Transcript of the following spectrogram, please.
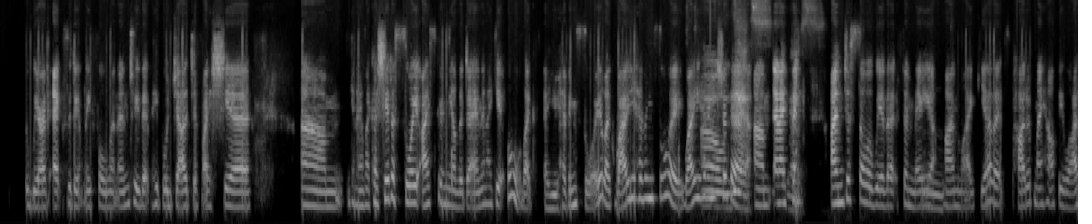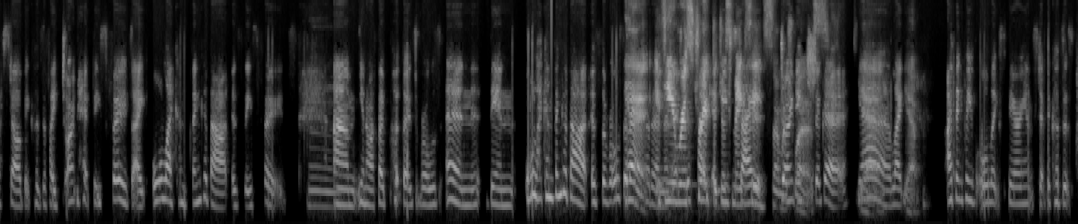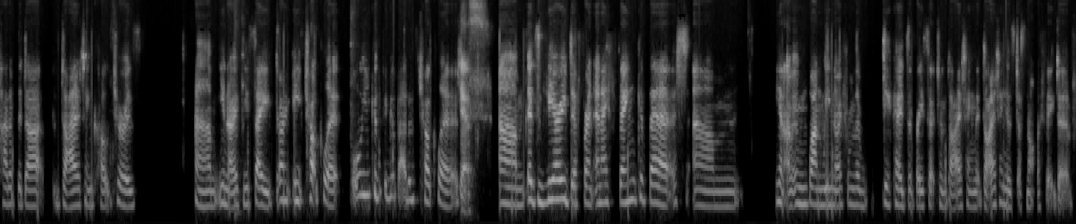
where i've accidentally fallen into that people judge if i share um you know like i shared a soy ice cream the other day and then i get oh like are you having soy like why are you having soy why are you having oh, sugar yes. um and i yes. think I'm just so aware that for me, mm. I'm like, yeah, that's part of my healthy lifestyle because if I don't have these foods, I all I can think about is these foods. Mm. Um, you know, if I put those rules in, then all I can think about is the rules that yeah, I put in. If you restrict, like, it just makes it so much don't worse. eat sugar. Yeah, yeah. like yeah. I think we've all experienced it because it's part of the di- dieting culture is um, you know, if you say don't eat chocolate, all you can think about is chocolate. Yes. Um, it's very different. And I think that um, you know, I mean, one, we know from the decades of research on dieting that dieting is just not effective.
